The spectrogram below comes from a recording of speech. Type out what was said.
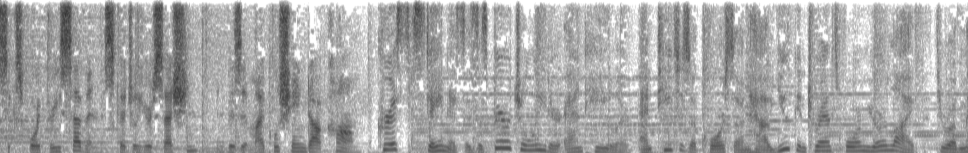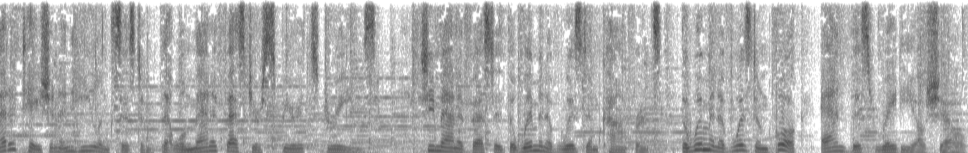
6437. Schedule your session and visit michaelshane.com. Chris Stanis is a spiritual leader and healer and teaches a course on how you can transform your life through a meditation and healing system that will manifest your spirit's dreams. She manifested the Women of Wisdom Conference, the Women of Wisdom book, and this radio show.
